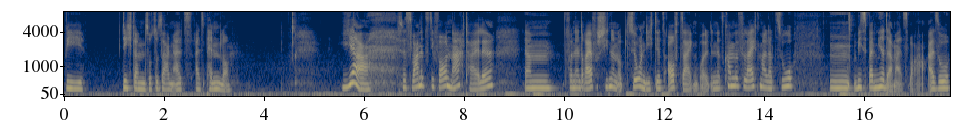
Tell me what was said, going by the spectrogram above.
wie dich dann sozusagen als, als Pendler. Ja, das waren jetzt die Vor- und Nachteile ähm, von den drei verschiedenen Optionen, die ich dir jetzt aufzeigen wollte. Und jetzt kommen wir vielleicht mal dazu, hm, wie es bei mir damals war. Also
